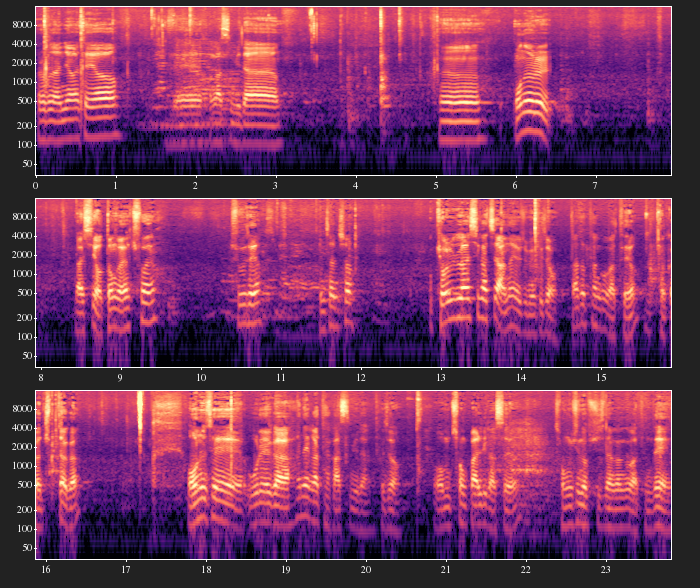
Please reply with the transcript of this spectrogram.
여러분 안녕하세요. 네, 반갑습니다. 어, 오늘 날씨 어떤가요? 추워요? 추우세요? 괜찮죠? 겨울 날씨 같지 않아요, 요즘에. 그죠? 따뜻한 것 같아요. 잠깐 춥다가. 어느새 올해가 한 해가 다 갔습니다. 그죠? 엄청 빨리 갔어요. 정신없이 지나간 것 같은데,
